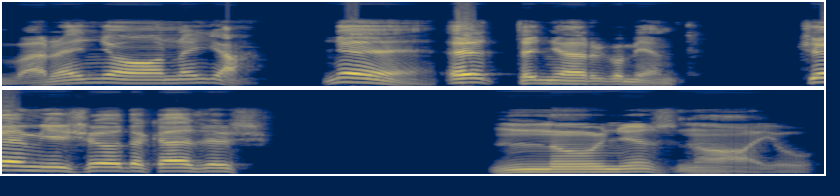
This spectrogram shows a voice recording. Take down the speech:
«Вороненая! Не, это не аргумент. Чем еще докажешь? Ну, не знаю.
